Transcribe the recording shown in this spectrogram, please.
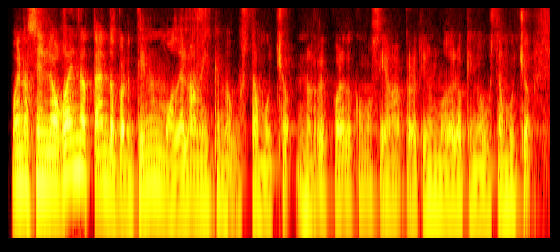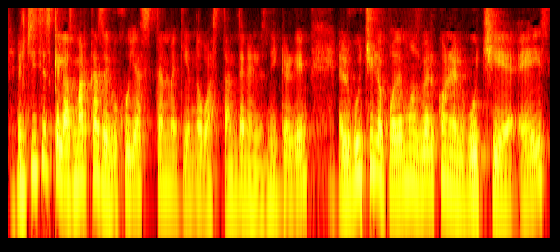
bueno, Saint Laurent no tanto, pero tiene un modelo a mí que me gusta mucho. No recuerdo cómo se llama, pero tiene un modelo que me gusta mucho. El chiste es que las marcas de lujo ya se están metiendo bastante en el sneaker game. El Gucci lo podemos ver con el Gucci Ace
